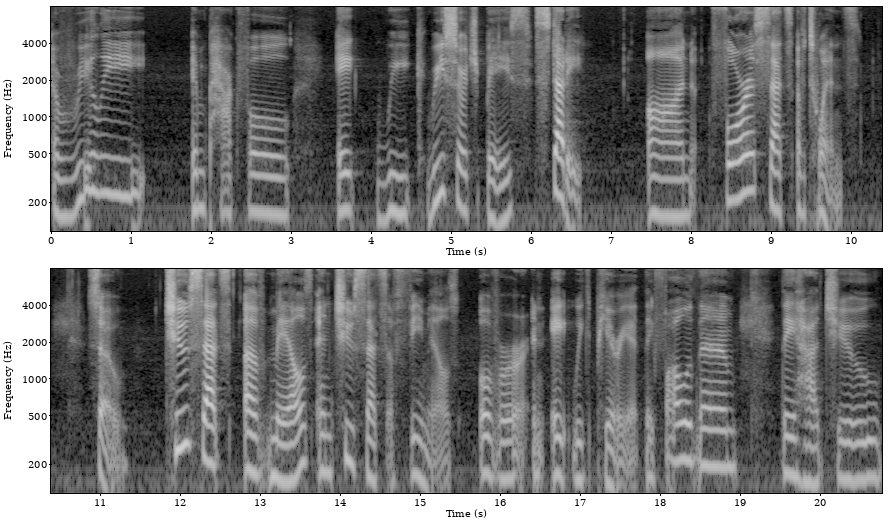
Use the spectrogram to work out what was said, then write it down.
a really impactful eight week research based study on four sets of twins. So two sets of males and two sets of females over an eight week period. They followed them. They had to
